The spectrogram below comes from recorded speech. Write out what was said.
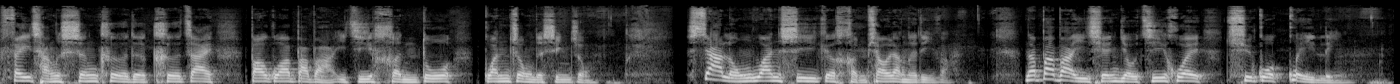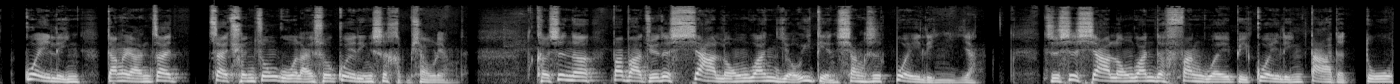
非常深刻的刻在包括爸爸以及很多观众的心中。下龙湾是一个很漂亮的地方。那爸爸以前有机会去过桂林，桂林当然在在全中国来说，桂林是很漂亮的。可是呢，爸爸觉得下龙湾有一点像是桂林一样，只是下龙湾的范围比桂林大得多，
